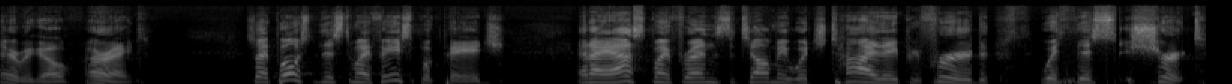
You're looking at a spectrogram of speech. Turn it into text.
There we go. All right. So I posted this to my Facebook page, and I asked my friends to tell me which tie they preferred with this shirt.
